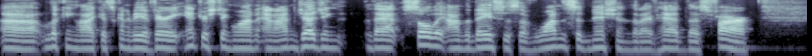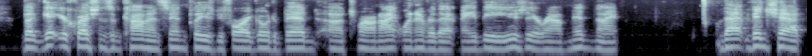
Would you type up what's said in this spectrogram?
uh, looking like it's going to be a very interesting one. And I'm judging that solely on the basis of one submission that I've had thus far. But get your questions and comments in, please, before I go to bed uh, tomorrow night, whenever that may be, usually around midnight. That vid chat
